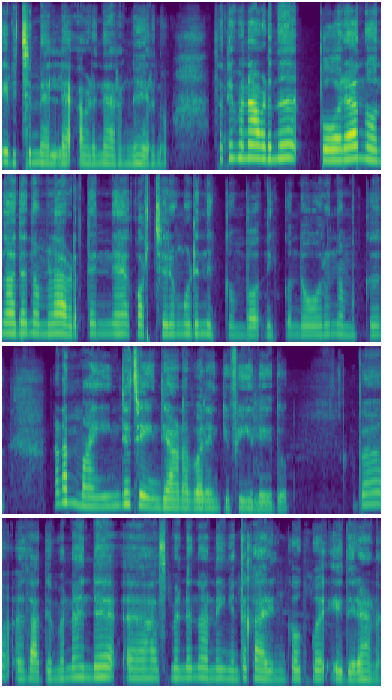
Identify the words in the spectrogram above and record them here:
തിരിച്ച് മെല്ലെ അവിടെ നിന്ന് ഇറങ്ങുമായിരുന്നു സത്യം പറഞ്ഞാൽ അവിടെ നിന്ന് പോരാൻ തോന്നാതെ നമ്മൾ അവിടെ തന്നെ കുറച്ചേരം കൂടി നിൽക്കുമ്പോൾ നിൽക്കും തോറും നമുക്ക് നമ്മുടെ മൈൻഡ് ചേഞ്ച് ആണ പോലെ എനിക്ക് ഫീൽ ചെയ്തു. അപ്പോൾ സത്യം പറഞ്ഞാൽ എന്റെ ഹസ്ബൻഡ് എന്ന് പറഞ്ഞാൽ ഇങ്ങനത്തെ കാര്യങ്ങൾക്കൊക്കെ എതിരാണ്.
